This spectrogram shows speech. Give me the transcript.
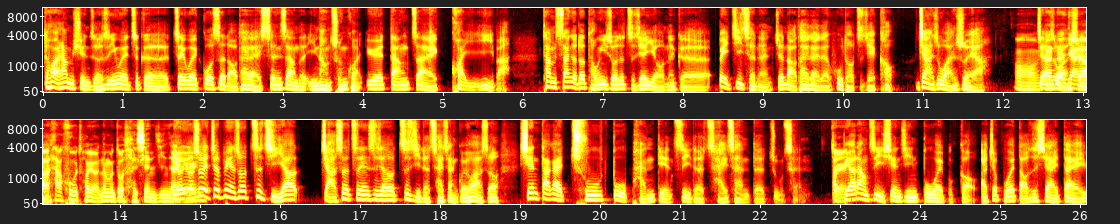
后来他们选择是因为这个这位过世的老太太身上的银行存款约当在快一亿吧，他们三个都同意说，就直接由那个被继承人，就老太太的户头直接扣，这样也是完税啊。哦，这样说，然后他户头有那么多的现金在，有有，所以就变成说自己要假设这件事叫做自己的财产规划的时候，先大概初步盘点自己的财产的组成啊，不要让自己现金部位不够啊，就不会导致下一代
